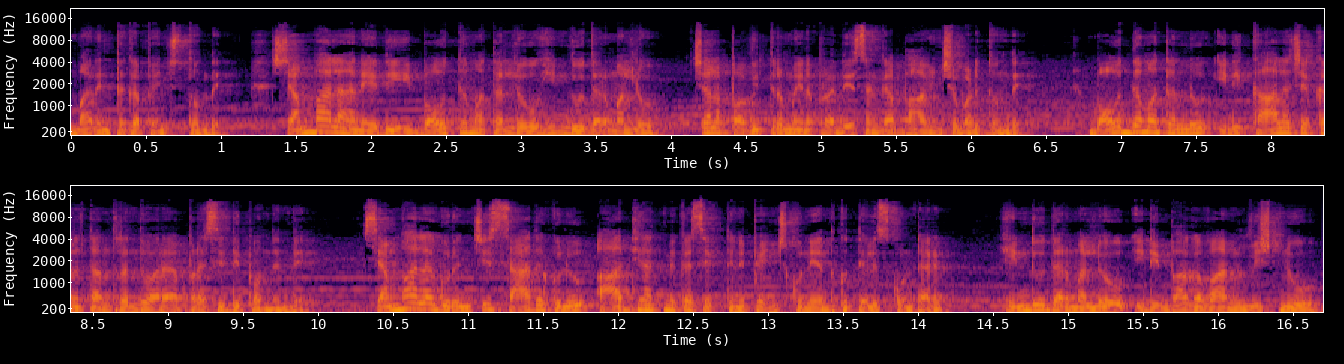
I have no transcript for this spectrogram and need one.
మరింతగా పెంచుతుంది. శంబాల అనేది బౌద్ధ మతంలో హిందూ ధర్మంలో చాలా పవిత్రమైన ప్రదేశంగా భావించబడుతుంది. బౌద్ధ మతంలో ఇది కాలచక్ర తంత్రం ద్వారా ప్రసిద్ధి పొందింది. శంబాల గురించి సాధకులు ఆధ్యాత్మిక శక్తిని పెంచుకునేందుకు తెలుసుకుంటారు. హిందూ ధర్మంలో ఇది భగవాన్ విష్ణువు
